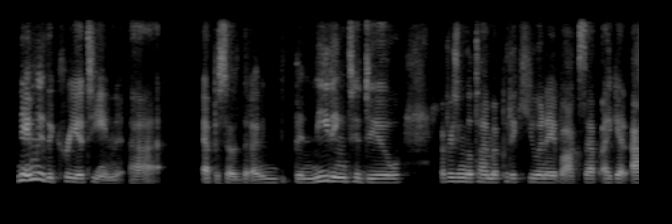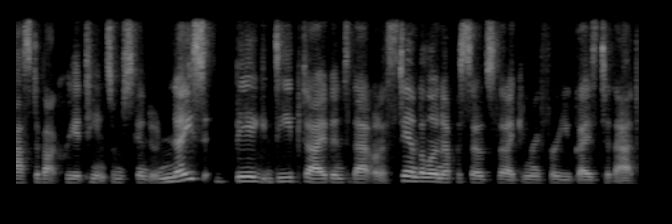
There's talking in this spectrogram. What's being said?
namely the creatine uh, episode that I've been needing to do. Every single time I put a Q&A box up, I get asked about creatine. So I'm just going to do a nice big deep dive into that on a standalone episode so that I can refer you guys to that.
